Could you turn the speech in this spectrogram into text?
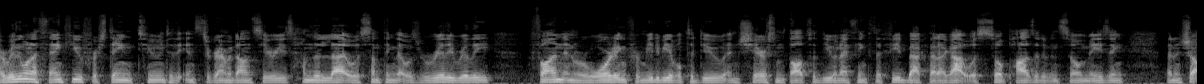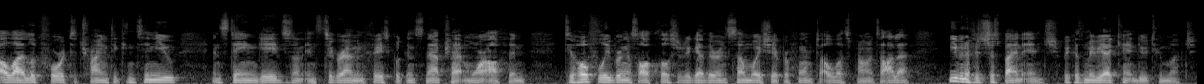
I really want to thank you for staying tuned to the Instagram Ramadan series. Alhamdulillah, it was something that was really, really fun and rewarding for me to be able to do and share some thoughts with you. And I think the feedback that I got was so positive and so amazing that inshallah I look forward to trying to continue and stay engaged on Instagram and Facebook and Snapchat more often to hopefully bring us all closer together in some way, shape, or form to Allah subhanahu wa ta'ala, even if it's just by an inch, because maybe I can't do too much.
